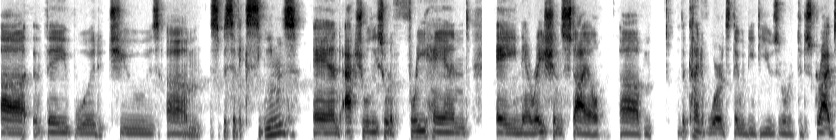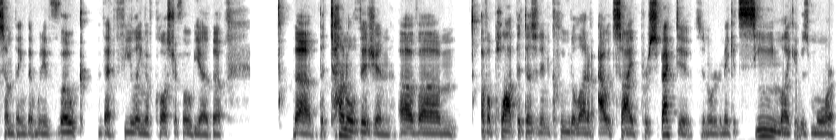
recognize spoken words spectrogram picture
uh, they would choose um, specific scenes and actually sort of freehand a narration style um, the kind of words they would need to use in order to describe something that would evoke that feeling of claustrophobia, the the the tunnel vision of um, of a plot that doesn't include a lot of outside perspectives in order to make it seem like it was more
